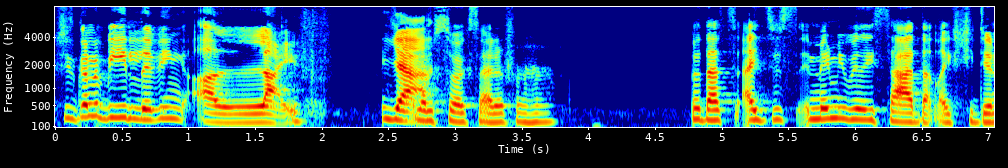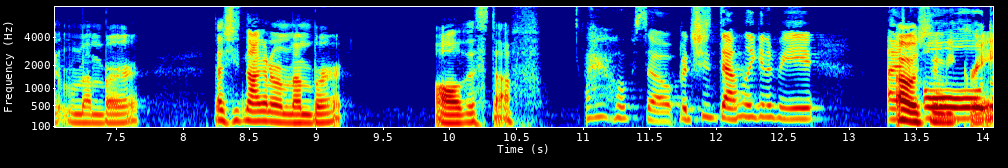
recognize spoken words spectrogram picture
She's gonna be living a life, and yeah. I'm so excited for her. But that's I just it made me really sad that like she didn't remember that she's not gonna remember all this stuff. I hope so. But she's definitely gonna be an Oh, it's gonna be old, great.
